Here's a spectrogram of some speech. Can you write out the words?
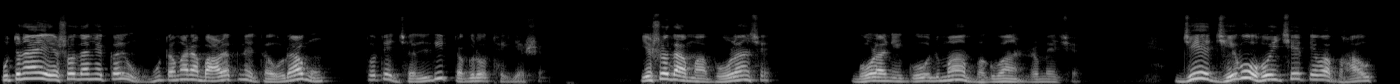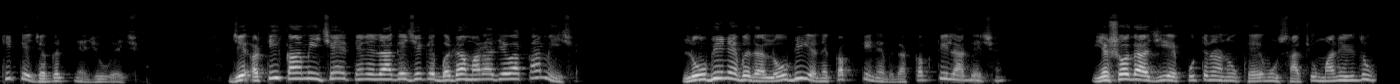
પૂતનાએ યશોદાને કહ્યું, હું તમારા બાળકને ધવડાવું તો તે જલ્દી તગડો થઈ જશે. યશોદામાં ભોળા છે. ભોળાની ગોદમાં ભગવાન રમે છે. જે જેવો હોય છે તેવા ભાવથી તે જગતને જુએ છે. જે અતિ કામી છે તેને લાગે છે કે બધા મારા જેવા કામી છે. લોભીને બધા લોભી અને કપટીને બધા કપટી લાગે છે. યશોદાજીએ પુત્રનું કહેવું સાચું માની લીધું.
